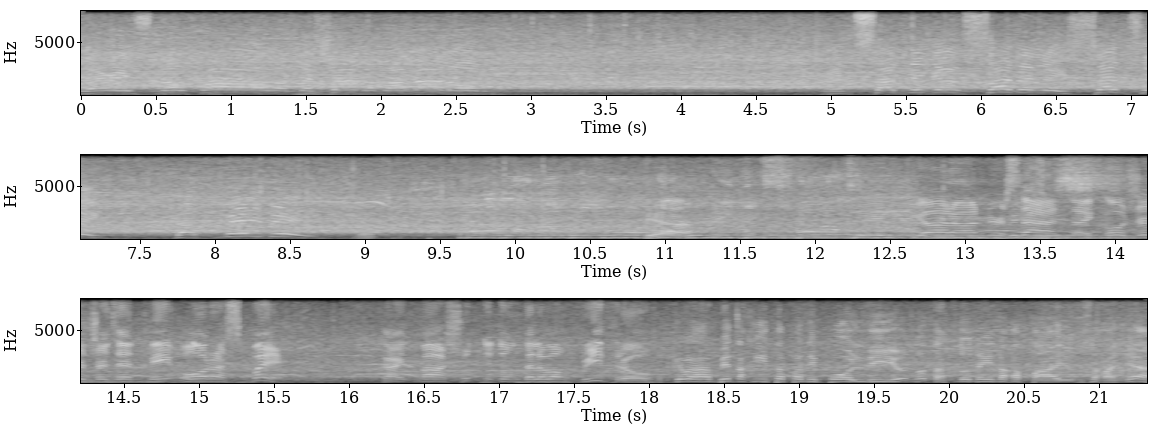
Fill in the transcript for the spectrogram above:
There is no foul at the shot of Alanon. And San Miguel suddenly sensing that maybe Yeah. You gotta understand, like Coach Richard said, may oras pa eh. Kahit ma-shoot itong dalawang free throw, Grabe, nakita pa ni Paul Lee yun, no? Tatlo na yung nakapayong sa kanya.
